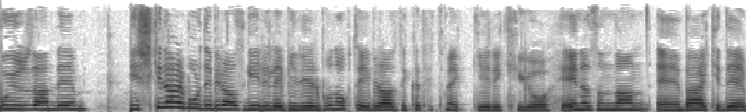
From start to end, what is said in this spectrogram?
Bu yüzden de ilişkiler burada biraz gerilebilir. Bu noktaya biraz dikkat etmek gerekiyor. En azından e, belki de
